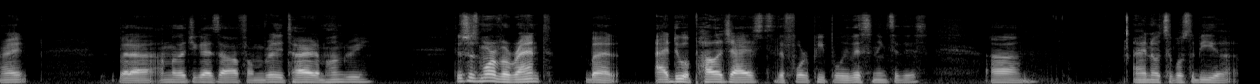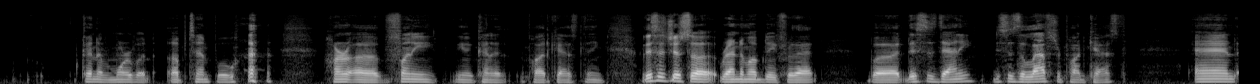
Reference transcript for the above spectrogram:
All right. But uh, I'm gonna let you guys off. I'm really tired. I'm hungry. This was more of a rant, but I do apologize to the four people listening to this. Um, I know it's supposed to be a kind of more of an up tempo, uh, funny, you know, kind of podcast thing. This is just a random update for that. But this is Danny. This is the Laughster podcast, and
